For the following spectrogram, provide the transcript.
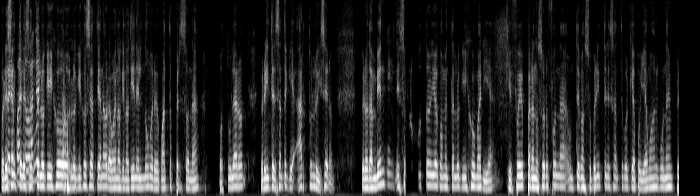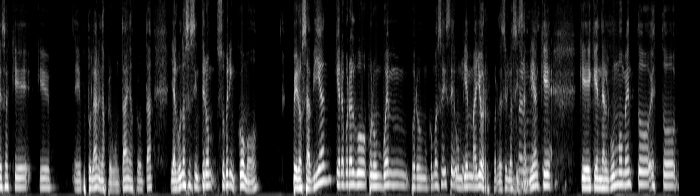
Por eso es interesante lo, que dijo, lo que dijo Sebastián ahora, bueno, que no tiene el número de cuántas personas postularon, pero es interesante que hartos lo hicieron. Pero también, eso justo iba a comentar lo que dijo María, que fue para nosotros fue un tema súper interesante porque apoyamos a algunas empresas que, que eh, postularon y nos preguntaban y nos preguntaban, y algunos se sintieron súper incómodos pero sabían que era por algo, por un buen, por un, ¿cómo se dice? Un bien mayor, por decirlo así. sabían que, que, que, en algún momento esto,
